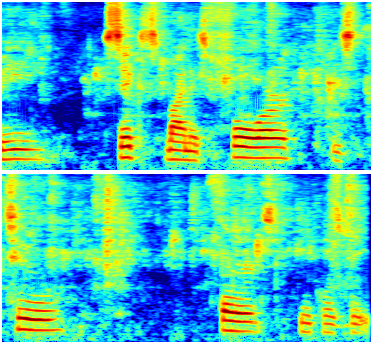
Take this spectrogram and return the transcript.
b. 6 minus 4 is 2 thirds equals b.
